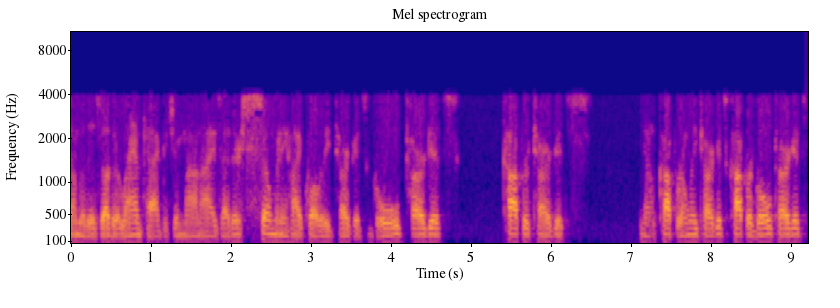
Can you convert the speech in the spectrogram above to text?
some of this other land package in Mount Isa, there's so many high quality targets, gold targets, copper targets, you know, copper only targets, copper gold targets,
